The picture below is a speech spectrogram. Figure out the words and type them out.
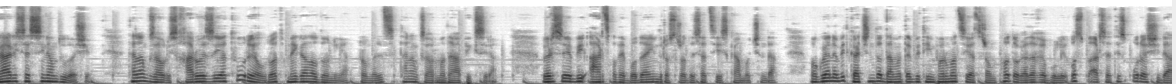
რა არის ეს სინამდვილეში? თანამგზავრის ხარვეზია თუ რეალურად მეგალოდონია, რომელიც თანამგზავრმა დააფიქსირა. ვერსიები არ წყდებოდა იმ დროს, როდესაც ის გამოჩნდა. მოგვიანებით გაჩნდა დამატებით ინფორმაციაც, რომ ფოტო გადაღებული იყო სპარსეთის ყურეში და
